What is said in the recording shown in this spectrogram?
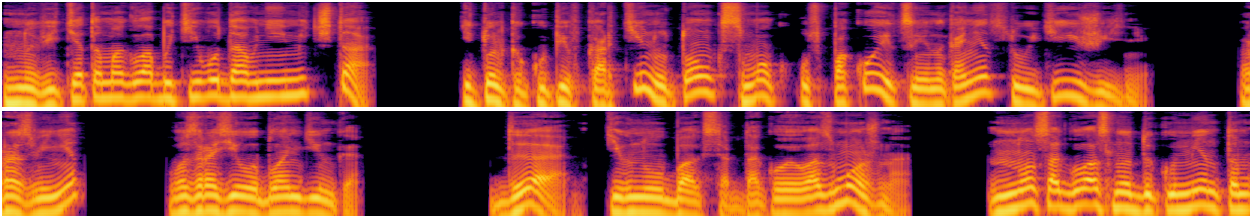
Но ведь это могла быть его давняя мечта. И только купив картину, Тонг смог успокоиться и наконец-то уйти из жизни. Разве нет? возразила блондинка. Да, кивнул Бакстер, такое возможно. Но согласно документам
